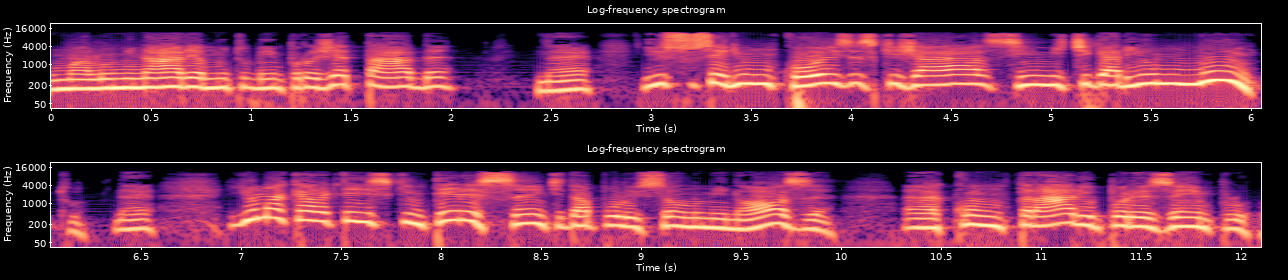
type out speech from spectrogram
Uma luminária muito bem projetada, né? Isso seriam coisas que já assim, mitigariam muito. Né? E uma característica interessante da poluição luminosa, uh, contrário, por exemplo,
